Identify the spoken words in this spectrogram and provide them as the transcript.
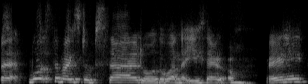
But what's the most absurd or the one that you think, oh, really?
